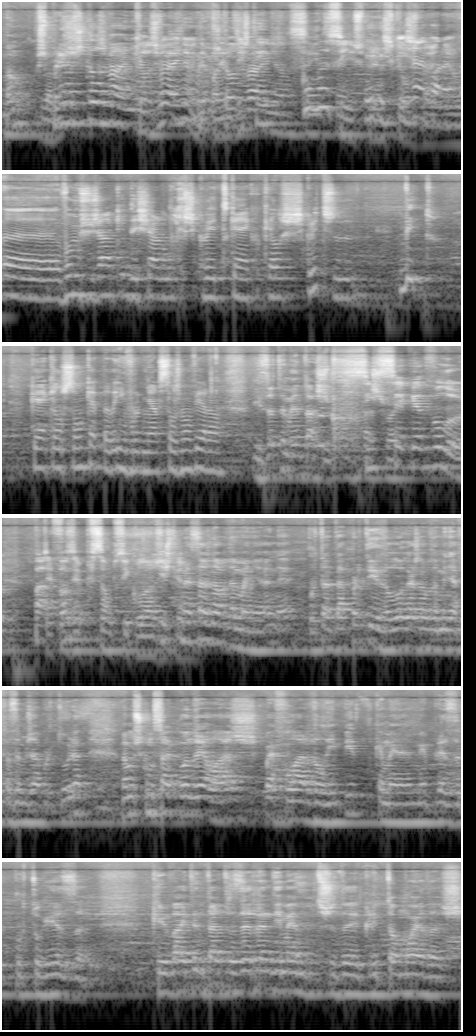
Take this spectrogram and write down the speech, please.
vamos esperemos que eles venham. Que eles venham, Esperemos não podem que venham. Sim, Como sim. assim? Esperemos que E eles já agora, venham. ah, vamos já aqui deixar escrito quem é que aqueles escritos dito. Quem é que eles são, que é para envergonhar se eles não vieram. Exatamente, acho, acho isso é que é de valor. Pá, Isto é vamos- fazer pressão Isto psicológica. começa às 9 da manhã, né? portanto, à partida, logo às 9 da manhã, fazemos a abertura. Vamos começar com o André Lages, que vai falar da Limpid, que é uma, empresa portuguesa que vai tentar trazer rendimentos de criptomoedas,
